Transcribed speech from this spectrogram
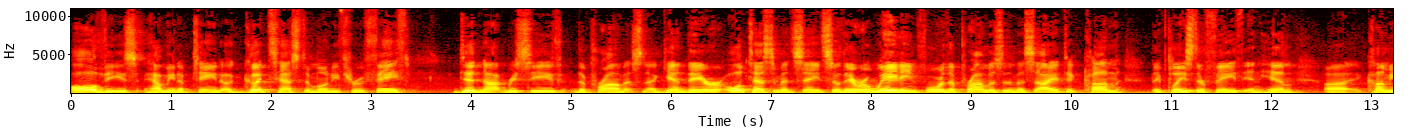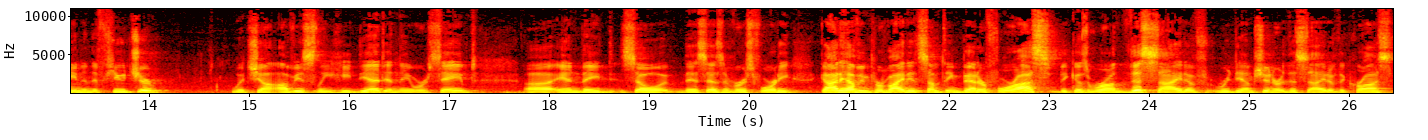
all these, having obtained a good testimony through faith, did not receive the promise. Now, again, they are Old Testament saints, so they were waiting for the promise of the Messiah to come. They placed their faith in him uh, coming in the future, which uh, obviously he did, and they were saved. Uh, and they, so this says in verse 40, God having provided something better for us, because we're on this side of redemption or this side of the cross,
